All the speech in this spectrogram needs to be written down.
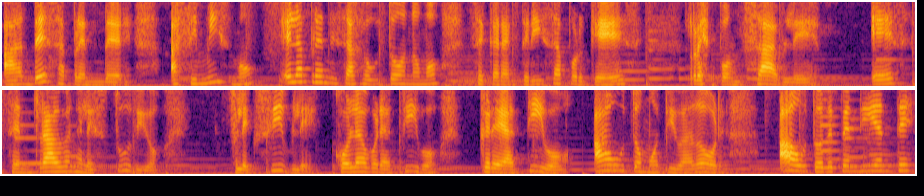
a desaprender. Asimismo, el aprendizaje autónomo se caracteriza porque es responsable, es centrado en el estudio, flexible, colaborativo, creativo, automotivador, autodependiente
